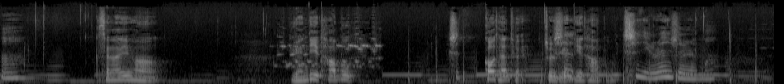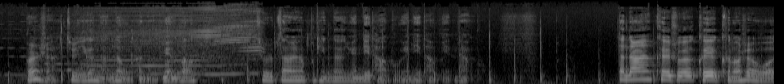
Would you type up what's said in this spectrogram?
嗯，在那地方原地踏步，是高抬腿，就是是原地踏步，是你认识的人吗？不认识啊，就是一个男的，我看到远方，就是在那不停的原地踏步，原地踏步，原地踏步。但当然可以说，可以可能是我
